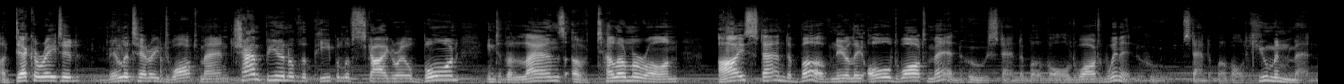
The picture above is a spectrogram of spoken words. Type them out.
a decorated, military dwart man, champion of the people of Skygrail, born into the lands of Tellermaron. I stand above nearly all dwart men, who stand above all dwart women, who stand above all human men,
